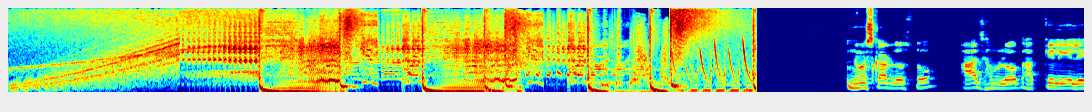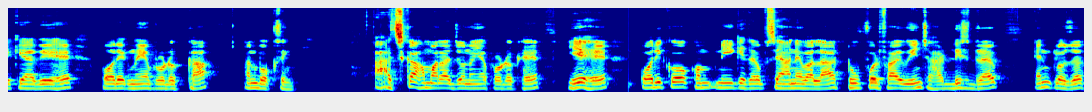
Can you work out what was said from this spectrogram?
नमस्कार दोस्तों, आज हम लोग आपके लिए लेके आ गए हैं और एक नए प्रोडक्ट का अनबॉक्सिंग आज का हमारा जो नया प्रोडक्ट है, ये है ओरिको कंपनी की तरफ़ से आने वाला 2.5 inch hard disk drive enclosure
